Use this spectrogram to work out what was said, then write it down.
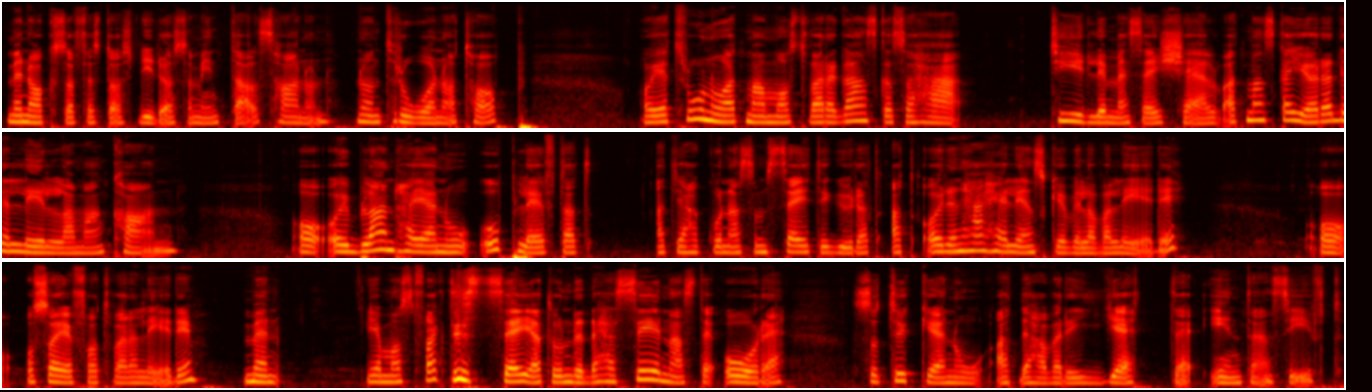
men också förstås de då som inte alls har någon, någon tro och något hopp. Och jag tror nog att man måste vara ganska så här tydlig med sig själv, att man ska göra det lilla man kan. Och, och ibland har jag nog upplevt att, att jag har kunnat som säga till Gud att, att oj, den här helgen skulle jag vilja vara ledig. Och, och så har jag fått vara ledig. Men jag måste faktiskt säga att under det här senaste året så tycker jag nog att det har varit jätteintensivt.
